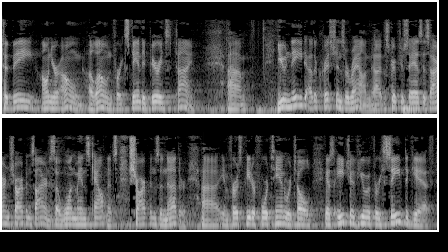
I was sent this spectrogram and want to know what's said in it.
to be on your own, alone, for extended periods of time. Um, you need other Christians around. Uh, the scripture says, as iron sharpens iron, so one man's countenance sharpens another. Uh, in 1 Peter 4.10 we're told, as each of you have received a gift,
